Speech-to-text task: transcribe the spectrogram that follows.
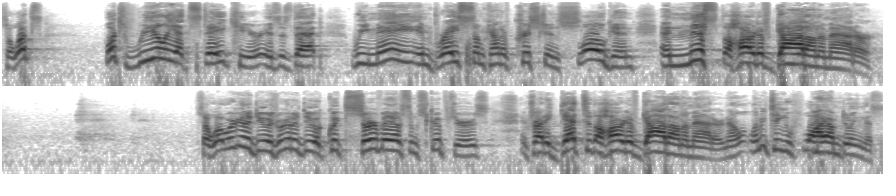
So, what's, what's really at stake here is, is that we may embrace some kind of Christian slogan and miss the heart of God on a matter. So, what we're going to do is we're going to do a quick survey of some scriptures and try to get to the heart of God on a matter. Now, let me tell you why I'm doing this.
